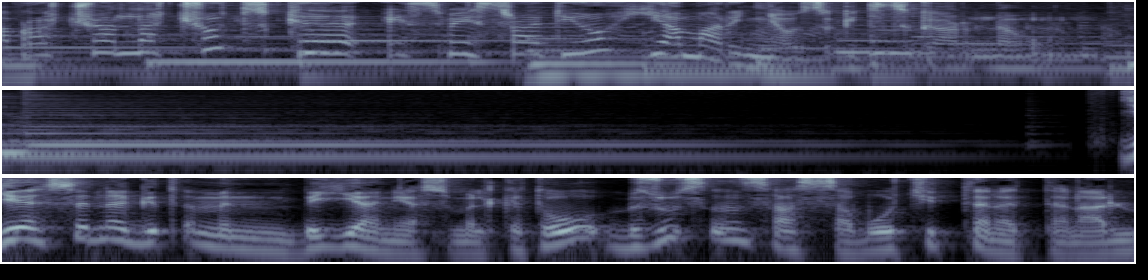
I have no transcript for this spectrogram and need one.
አብራችሁ ያላችሁት ከኤስቢኤስ ራዲዮ የአማርኛው ዝግጅት ጋር ነው። የስነ ግጥምን ብያኔ አስመልክቶ ብዙ ጽንሰ ሀሳቦች ይተነተናሉ።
